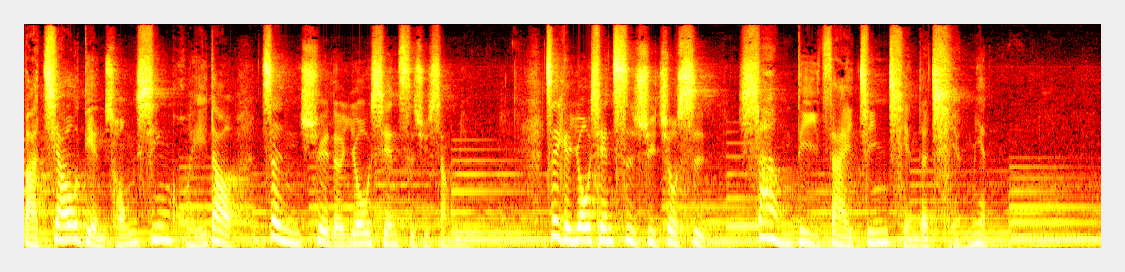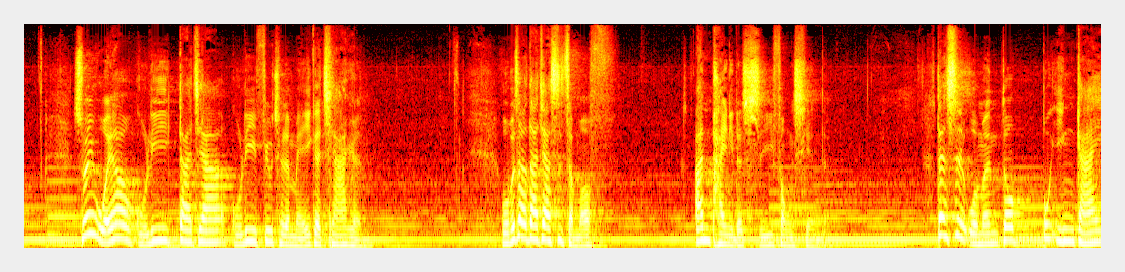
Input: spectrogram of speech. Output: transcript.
把焦点重新回到正确的优先次序上面。这个优先次序就是上帝在金钱的前面。所以我要鼓励大家，鼓励 Future 的每一个家人。我不知道大家是怎么安排你的十一奉献的。但是我们都不应该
